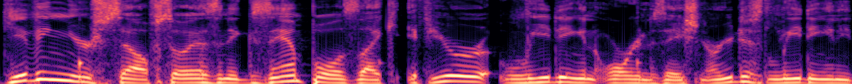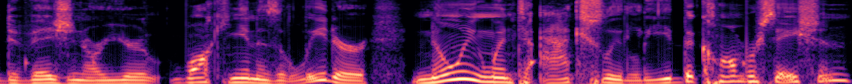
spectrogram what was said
giving yourself so as an example is like if you're leading an organization or you're just leading any division or you're walking in as a leader knowing when to actually lead the conversation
